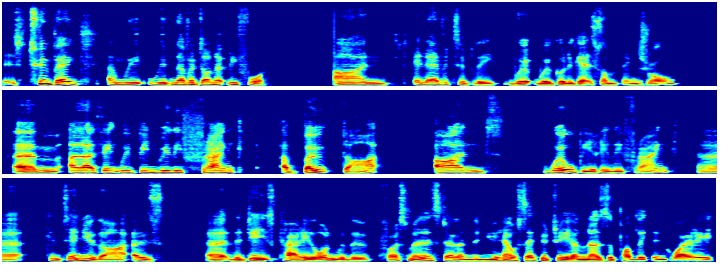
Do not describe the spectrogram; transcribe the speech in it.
it's too big and we we've never done it before, and inevitably we're we're going to get some things wrong. Um, and I think we've been really frank about that, and will be really frank. Uh, continue that as uh, the days carry on with the first minister and the new health secretary, and as the public inquiry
